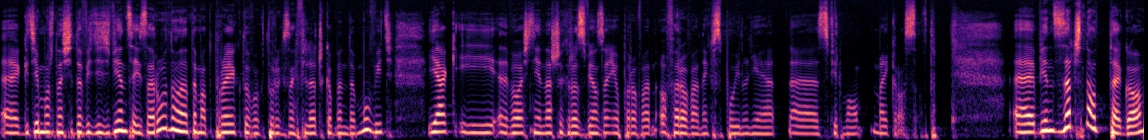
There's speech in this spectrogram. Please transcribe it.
e, gdzie można się dowiedzieć więcej zarówno na temat projektów, o których za chwileczkę będę mówić, jak i e, właśnie naszych rozwiązań oferowan- oferowanych wspólnie e, z firmą Microsoft. Więc zacznę od tego,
